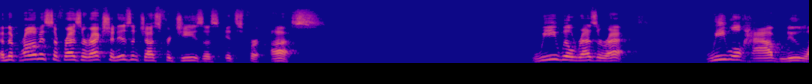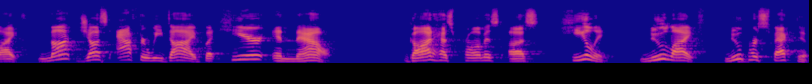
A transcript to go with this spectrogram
And the promise of resurrection isn't just for Jesus, it's for us. We will resurrect. We will have new life, not just after we die, but here and now. God has promised us healing, new life, new perspective.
